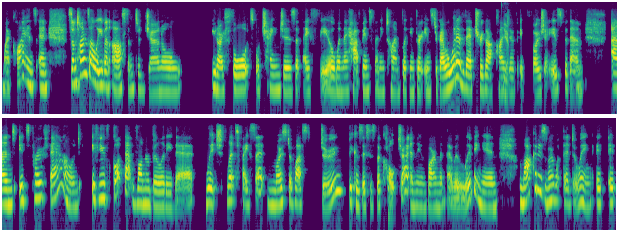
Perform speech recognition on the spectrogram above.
my clients, and sometimes I'll even ask them to journal. You know, thoughts or changes that they feel when they have been spending time flicking through Instagram or whatever their trigger kind Yeah. of exposure is for them. And it's profound. If you've got that vulnerability there, which let's face it, most of us do because this is the culture and the environment that we're living in. Marketers know what they're doing. It, it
